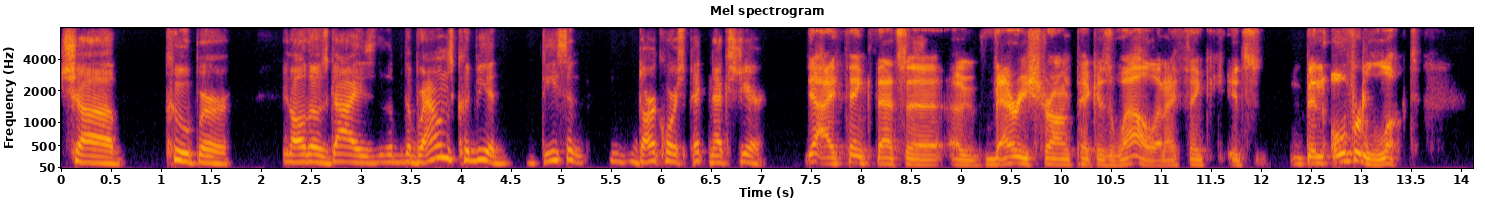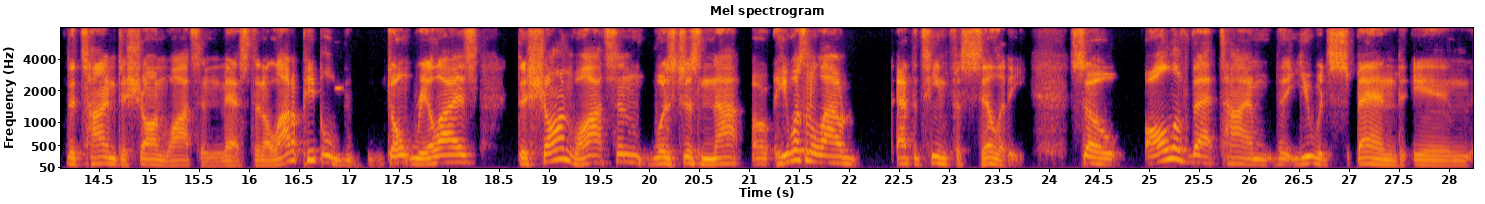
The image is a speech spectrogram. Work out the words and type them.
Chubb, Cooper, and all those guys, the, the Browns could be a decent dark horse pick next year. Yeah, I think that's a, a very strong pick as well. And I think it's been overlooked the time Deshaun Watson missed. And a lot of people don't realize Deshaun Watson was just not, he wasn't allowed at the team facility. So all of that time that you would spend in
